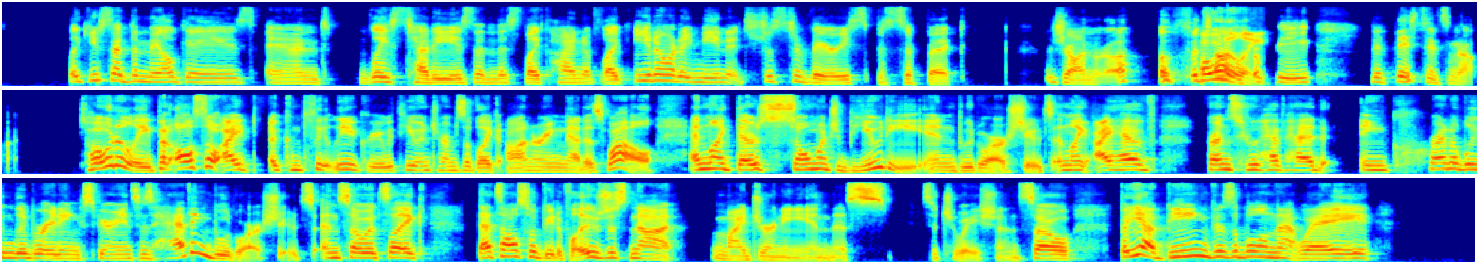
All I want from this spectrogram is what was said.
like you said, the male gaze and lace teddies and this like kind of like, you know what I mean? It's just a very specific genre of photography totally. that this is not. Totally. But also, I completely agree with you in terms of like honoring that as well. And like, there's so much beauty in boudoir shoots. And like, I have friends who have had incredibly liberating experiences having boudoir shoots. And so it's like, that's also beautiful. It was just not my journey in this situation. So, but yeah, being visible in that way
